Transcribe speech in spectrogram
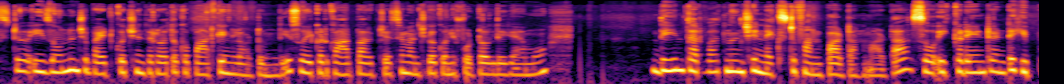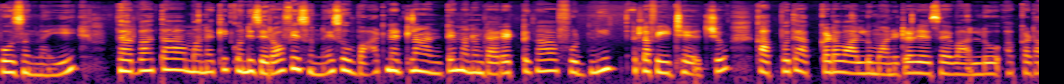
నెక్స్ట్ ఈ జోన్ నుంచి బయటకొచ్చిన తర్వాత ఒక పార్కింగ్ లాట్ ఉంది. సో, ఇక్కడ కార్ పార్క్ చేసి మంచిగా కొన్ని ఫోటోలు దిగాము. దీని తర్వాత నుంచి నెక్స్ట్ ఫన్ పార్ట్ అనమాట. సో, ఇక్కడ ఏంటంటే హిప్పోస్ ఉన్నాయి. తర్వాత మనకి కొన్ని జెరాఫీస్ ఉన్నాయి. సో, వాటిని ఎట్లా అంటే మనం డైరెక్ట్‌గా ఫుడ్‌ని అట్లా ఫీడ్ చేయొచ్చు. కాకపోతే అక్కడ వాళ్ళు మానిటర్ చేసేవాళ్ళు, అక్కడ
